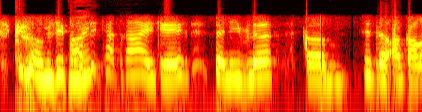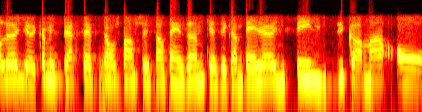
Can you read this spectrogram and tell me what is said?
Comme j'ai passé quatre ans à écrire ce livre-là comme encore là, il y a comme une perception, je pense, chez certains hommes que c'est comme ben là, une fille dit comment on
